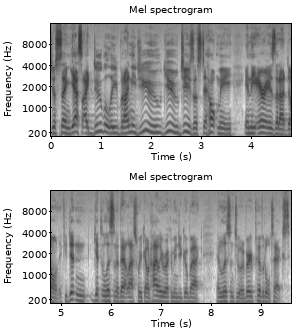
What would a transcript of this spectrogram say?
just saying, Yes, I do believe, but I need you, you, Jesus, to help me in the areas that I don't. If you didn't get to listen to that last week, I would highly recommend you go back and listen to it. A very pivotal text.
